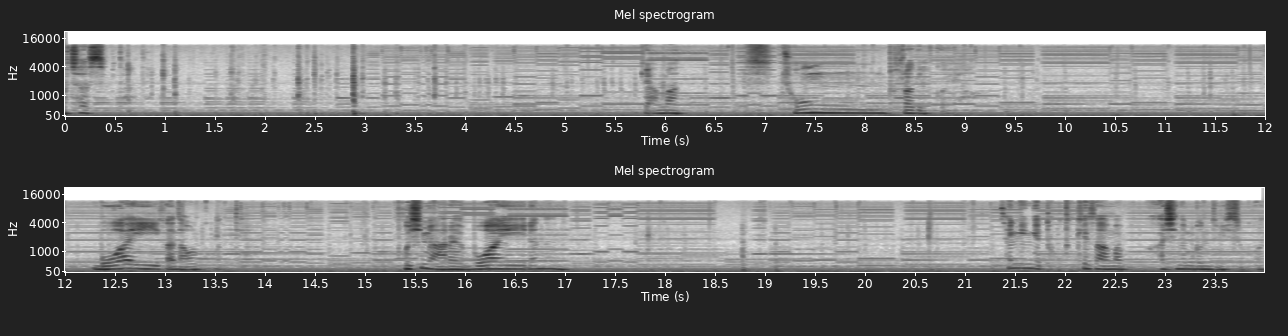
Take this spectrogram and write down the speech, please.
어 찾았습니다. 이게 아마 좋은 부락일 거예요. 모아이가 나올 것 같아요. 보시면 알아요. 모아이라는 생긴 게 독특해서 아마 아시는 분들이 있을 것 같아요.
